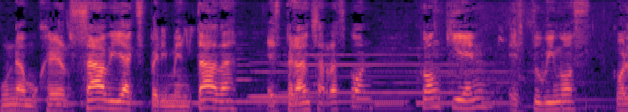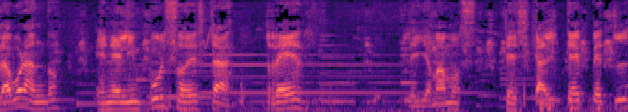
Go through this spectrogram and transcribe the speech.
una mujer sabia, experimentada, Esperanza Rascón, con quien estuvimos colaborando en el impulso de esta red, le llamamos Tezcaltepetl,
